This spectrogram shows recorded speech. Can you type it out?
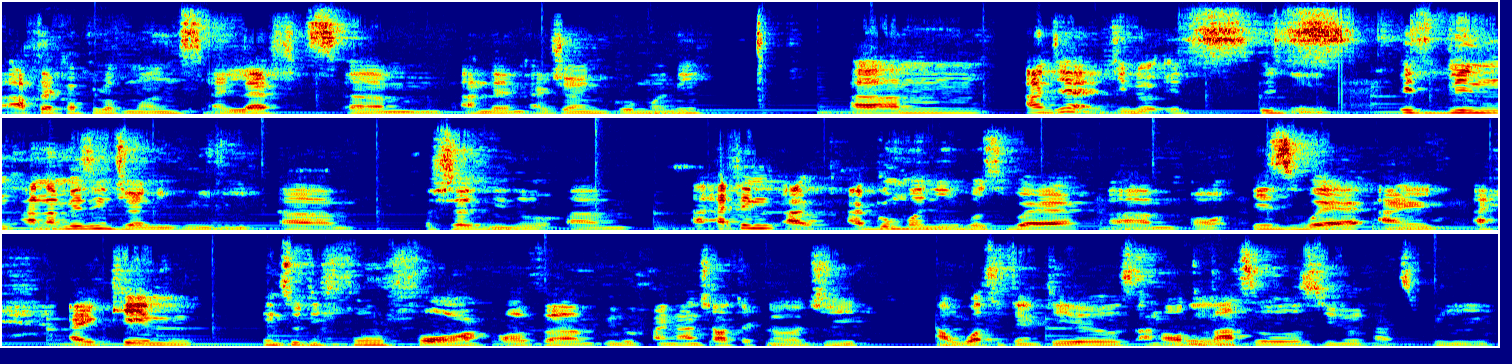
after a couple of months, I left, um, and then I joined Go Money. Um, and yeah, you know, it's it's it's been an amazing journey, really. Um, especially, you know, um, I, I think I, I Go Money was where um, or is where I, I I came into the full four of um, you know financial technology and what it entails and all the mm. battles you know that we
